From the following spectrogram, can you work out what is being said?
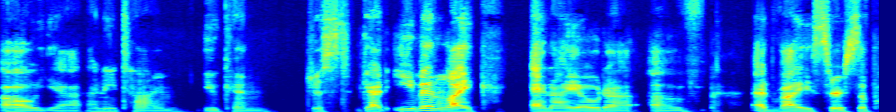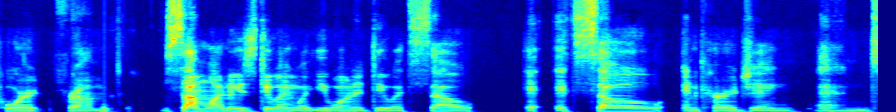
Oh yeah, anytime you can just get even like an iota of advice or support from someone who's doing what you want to do. It's so it, it's so encouraging and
